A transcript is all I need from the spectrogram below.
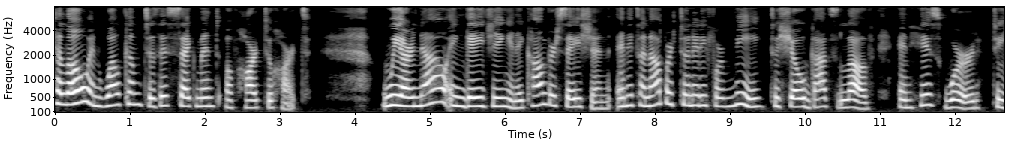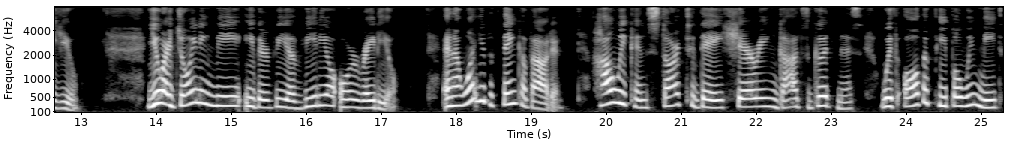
Hello and welcome to this segment of Heart to Heart. We are now engaging in a conversation, and it's an opportunity for me to show God's love and His Word to you. You are joining me either via video or radio, and I want you to think about it how we can start today sharing God's goodness with all the people we meet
